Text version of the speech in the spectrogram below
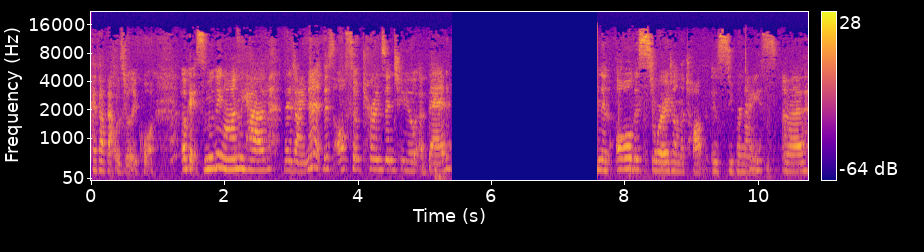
I thought that was really cool. Okay, so moving on, we have the dinette. This also turns into a bed. And then all this storage on the top is super nice. Uh,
